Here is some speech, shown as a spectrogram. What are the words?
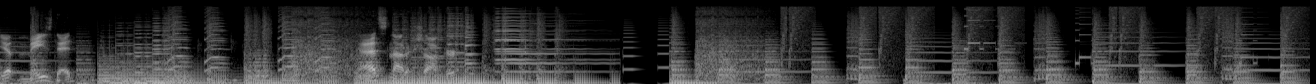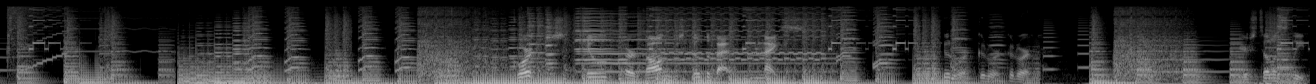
Yep, Mae's dead. That's not a shocker. Gort just killed, or Gong just killed the bat. Nice. Good work, good work, good work. Still asleep.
